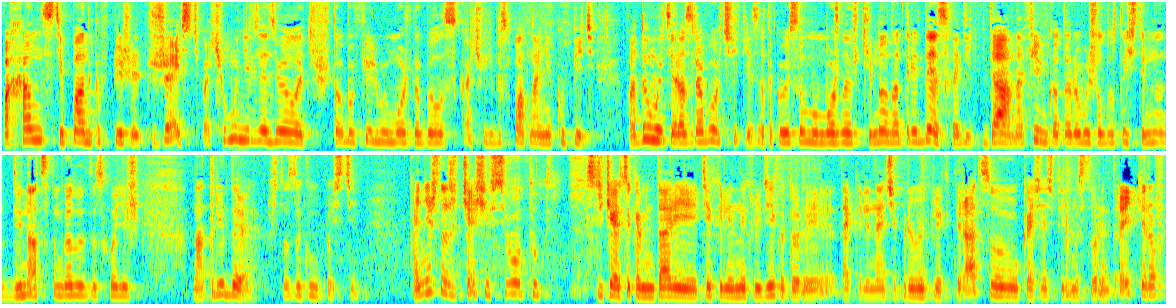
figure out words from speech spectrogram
Пахан Степанков пишет, жесть, почему нельзя делать, чтобы фильмы можно было скачивать бесплатно, а не купить? Подумайте, разработчики, за такую сумму можно в кино на 3D сходить. Да, на фильм, который вышел в 2012 году, ты сходишь на 3D. Что за глупости? Конечно же, чаще всего тут встречаются комментарии тех или иных людей, которые так или иначе привыкли к пиратству, качать фильмы с торрент-трекеров,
